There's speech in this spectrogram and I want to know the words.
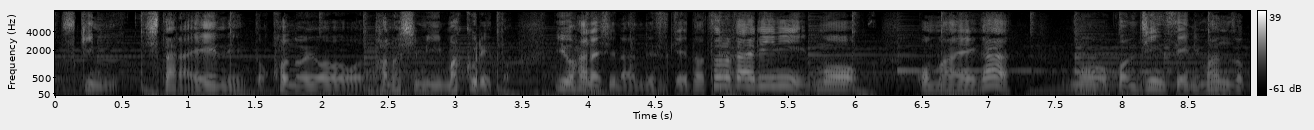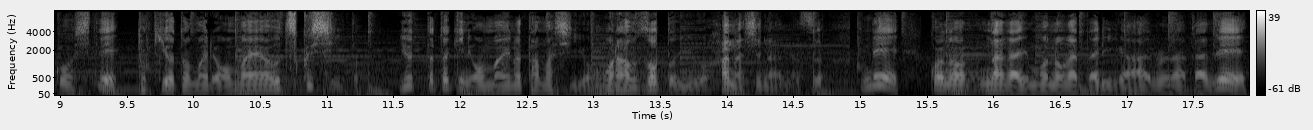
好きにしたらええねんとこの世を楽しみまくれという話なんですけどその代わりにもうお前がもうこの人生に満足をして時を止まりお前は美しいと。言った時にお前の魂をもらうぞという話なんです。でこの長い物語がある中で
